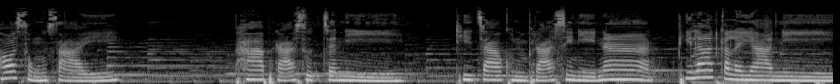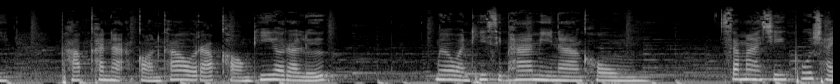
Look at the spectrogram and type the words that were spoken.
ข้อสงสัยภาพพระสุจนี ที่เจ้าคุณพระสินีนาถพิราชกัลยาณี พับขณะก่อนเข้ารับของที่ระลึก เมื่อวันที่ 15 มีนาคม สมาชิกผู้ใช้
